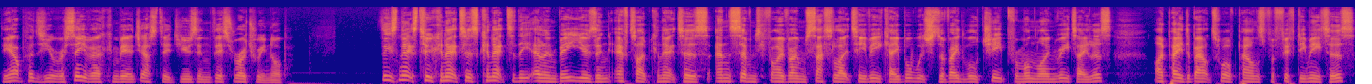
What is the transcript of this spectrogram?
The output to your receiver can be adjusted using this rotary knob. These next two connectors connect to the LNB using F-type connectors and 75 ohm satellite TV cable which is available cheap from online retailers. I paid about £12 for 50 metres.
